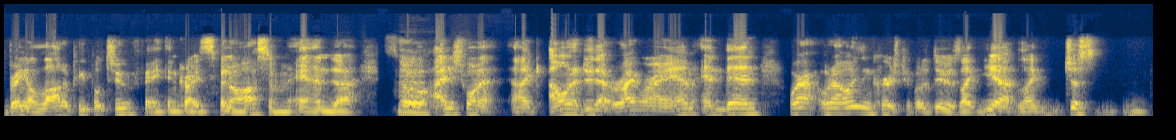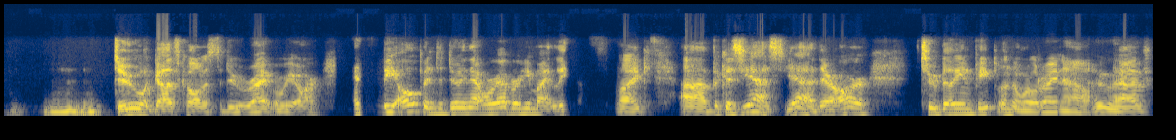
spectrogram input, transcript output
bring a lot of people to faith in Christ. It's been awesome, and uh, so mm. I just want to like I want to do that right where I am, and then where what I always encourage people to do is like yeah, like just do what God's calling us to do right where we are and be open to doing that wherever He might lead us. Like, uh, because yes, yeah, there are two billion people in the world right now who have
